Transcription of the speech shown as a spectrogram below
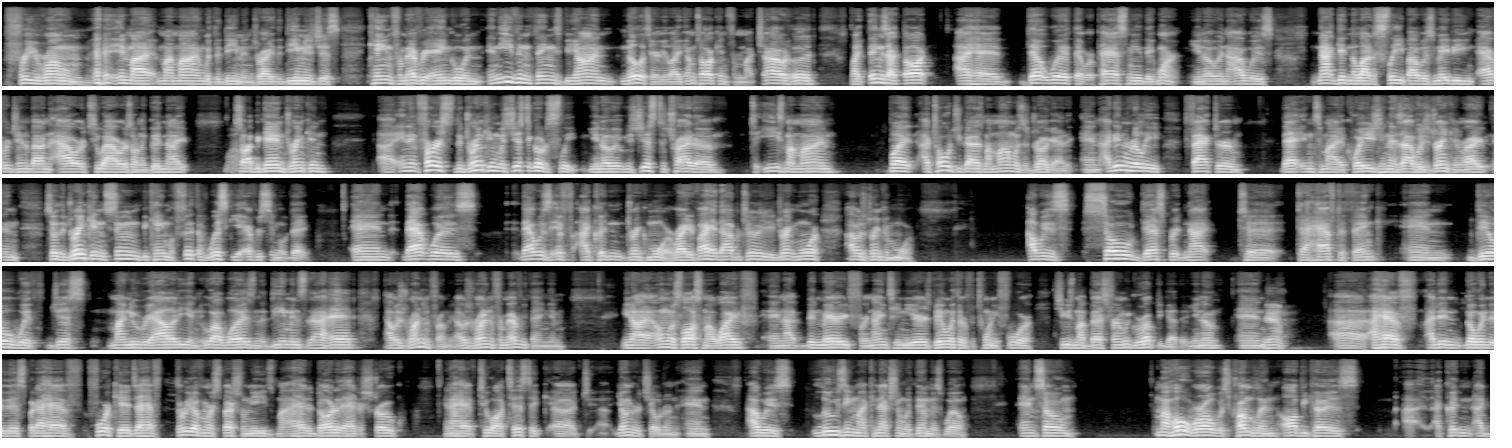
free roam in my my mind with the demons. Right, the demons just came from every angle, and and even things beyond military. Like I'm talking from my childhood, like things I thought I had dealt with that were past me, they weren't. You know, and I was not getting a lot of sleep. I was maybe averaging about an hour, two hours on a good night. Wow. So I began drinking uh, and at first, the drinking was just to go to sleep. You know, it was just to try to to ease my mind. But I told you guys my mom was a drug addict, and I didn't really factor that into my equation as I was drinking, right? And so the drinking soon became a fifth of whiskey every single day. And that was that was if I couldn't drink more, right? If I had the opportunity to drink more, I was drinking more. I was so desperate not to to have to think and deal with just my new reality and who I was and the demons that I had. I was running from it. I was running from everything. And, you know, I almost lost my wife and I've been married for 19 years, been with her for 24. She was my best friend. We grew up together, you know, and yeah. Uh, I have, I didn't go into this, but I have four kids. I have three of them are special needs. My, I had a daughter that had a stroke and I have two autistic uh, uh, younger children, and I was losing my connection with them as well. And so my whole world was crumbling all because I, I couldn't I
